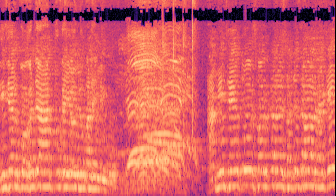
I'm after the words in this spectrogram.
নিজের পকেটে আট টুকাই ওই নিব আমি যেহেতু সরকারের সাথে যাওয়ার আগে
